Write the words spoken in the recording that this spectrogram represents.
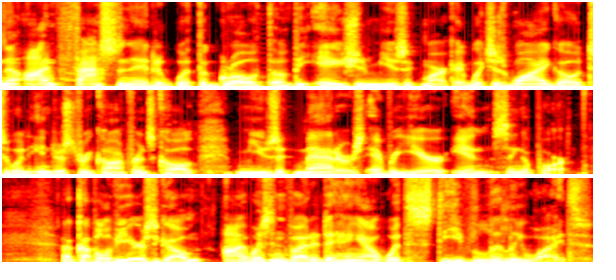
Now, I'm fascinated with the growth of the Asian music market, which is why I go to an industry conference called Music Matters every year in Singapore. A couple of years ago, I was invited to hang out with Steve Lillywhite,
